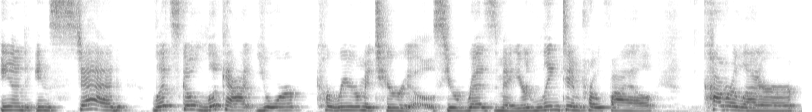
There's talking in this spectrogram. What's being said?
And instead, let's go look at your career materials, your resume, your LinkedIn profile. cover letter,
